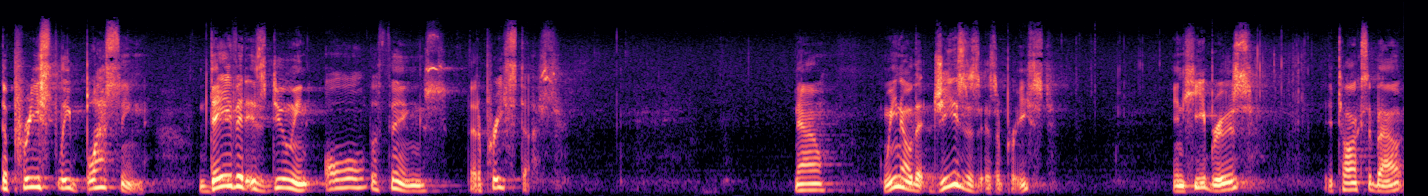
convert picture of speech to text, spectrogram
the priestly blessing. David is doing all the things that a priest does. Now, we know that Jesus is a priest. In Hebrews, it talks about,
